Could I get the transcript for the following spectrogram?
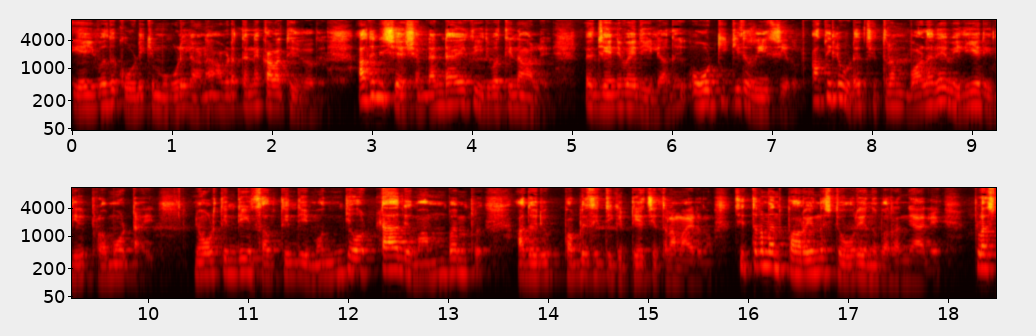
എഴുപത് കോടിക്ക് മുകളിലാണ് അവിടെ തന്നെ കളക്ട് ചെയ്തത്. അതിനുശേഷം രണ്ടായിരത്തി ഇരുപത്തിനാല് ജനുവരിയിൽ അത് ഒ ടി ടിയിൽ റിലീസ് ചെയ്തു. അതിലൂടെ ചിത്രം വളരെ വലിയ രീതിയിൽ പ്രൊമോട്ടായി നോർത്ത് ഇന്ത്യയും സൗത്ത് ഇന്ത്യയും ഇന്ത്യ ഒട്ടാകെ വമ്പൻ അതൊരു പബ്ലിസിറ്റി കിട്ടിയ ചിത്രമായിരുന്നു. ചിത്രം എന്ന് പറയുന്ന സ്റ്റോറി എന്ന് പറഞ്ഞാൽ പ്ലസ്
